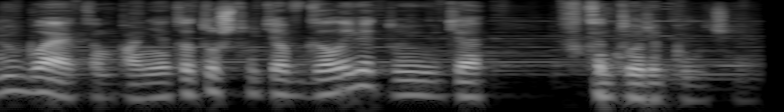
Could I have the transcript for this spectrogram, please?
Любая компания. Это то, что у тебя в голове, то и у тебя в конторе получается.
